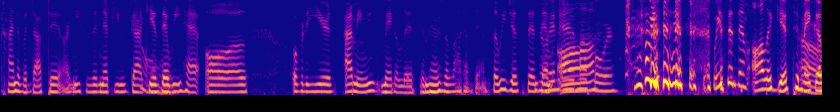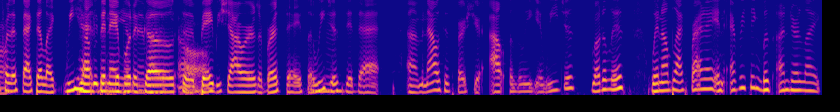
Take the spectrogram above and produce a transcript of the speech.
kind of adopted our nieces and nephews, got kids that we had all over the years. I mean, we made a list, and there's a lot of them. So we just sent Go them and add my all. four. we sent them all a gift to make up for the fact that like we You hadn't been able to go much. to Aw. baby showers or birthdays. So we Mhm. just did that. Um, and that was his first year out of the league. And we just wrote a list, went on Black Friday, and everything was under like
